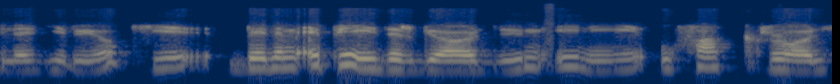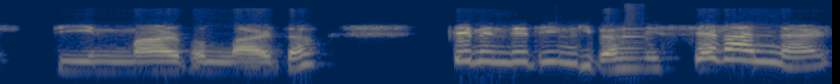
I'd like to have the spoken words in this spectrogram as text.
bile giriyor ki benim epeydir gördüğüm en iyi ufak rol diyeyim Marvel'larda. Demin dediğim gibi hani sevenler,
